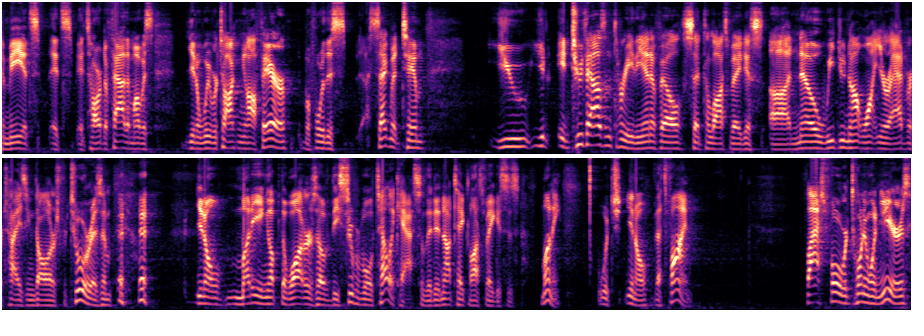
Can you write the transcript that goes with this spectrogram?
to me, it's it's it's hard to fathom. I was, you know, we were talking off air before this segment, Tim. You, you in 2003, the NFL said to Las Vegas, uh, "No, we do not want your advertising dollars for tourism." you know, muddying up the waters of the Super Bowl telecast, so they did not take Las Vegas's money, which you know that's fine. Flash forward 21 years,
